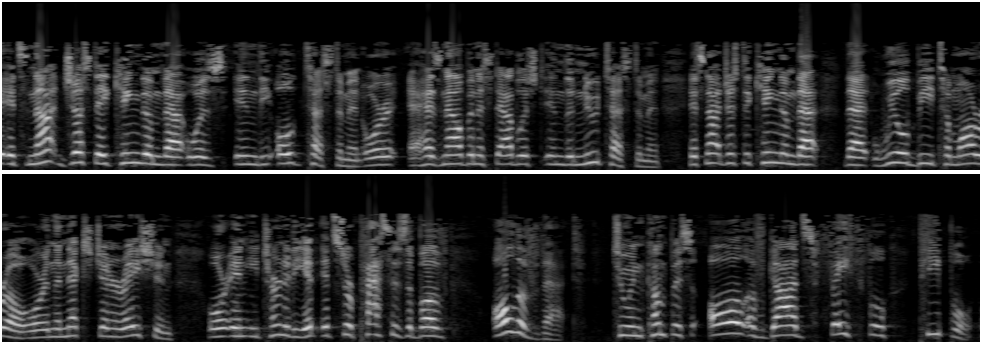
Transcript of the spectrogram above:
It's not just a kingdom that was in the Old Testament or has now been established in the New Testament. It's not just a kingdom that, that will be tomorrow or in the next generation or in eternity. It, it surpasses above all of that to encompass all of God's faithful people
